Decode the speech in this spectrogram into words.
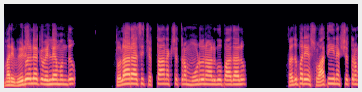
మరి వీడియోలోకి వెళ్ళే ముందు తులారాశి చిత్తా నక్షత్రం 3, 4 పాదాలు, తదుపరి స్వాతి నక్షత్రం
